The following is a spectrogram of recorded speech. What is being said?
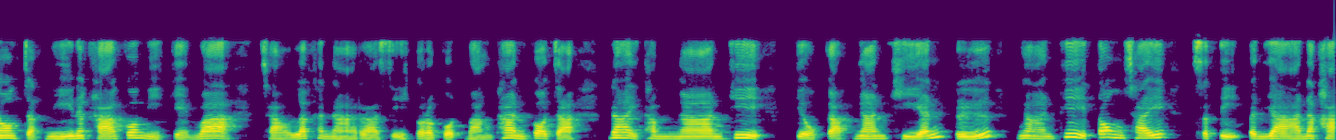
นอกจากนี้นะคะก็มีเกณฑ์ว่า ชาวลัคนาราศีกรกฎบางท่านก็จะได้ทำงานที่เกี่ยวกับงานเขียนหรืองานที่ต้องใช้สติปัญญานะคะ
